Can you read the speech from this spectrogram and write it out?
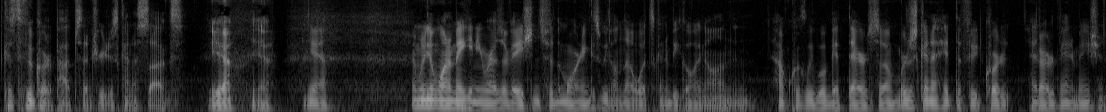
because the food court at Pop Century just kind of sucks. Yeah, yeah. Yeah. And we didn't want to make any reservations for the morning because we don't know what's going to be going on and how quickly we'll get there. So we're just going to hit the food court at Art of Animation.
